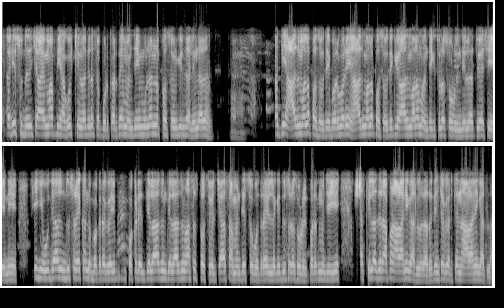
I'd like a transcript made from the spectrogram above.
तरी सुद्धा तिची आईमाप ह्या गोष्टींना तिला सपोर्ट करते. म्हणजे मुलांना फसवणुकीर झाली ना दादा. हा. ती आज मला फसवते बरोबर आहे. आज मला फसवते किंवा आज मला म्हणते की तुला सोडून दिलं तू अशी येणे ठीक आहे उद्या अजून दुसरा एखादा बकरा घरी पकडेल त्याला अजून त्याला अजून असंच फसवेल. चार सामान ते सोबत राहील लगेच दुसरं सोडेल. परत म्हणजे हे आज तिला जर आपण आळाने घातला जातं त्यांच्या घरच्यांना आळाने घातला.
